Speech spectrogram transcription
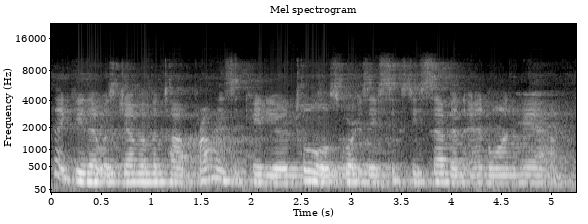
Thank you. That was Gem of a Top Prize, Katie O'Toole. Score is a 67 and one half.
